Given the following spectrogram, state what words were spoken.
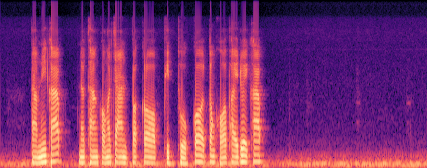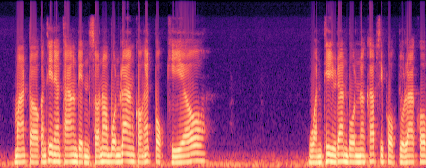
5 ตามนี้ครับแนวทางของอาจารย์ประกอบผิดถูกก็ต้องขออภัยด้วยครับ มาต่อกันที่แนวทางเด่นสอนอบนล่างของแอดปกเขียว วันที่อยู่ด้านบนนะครับ 16 ตุลาคม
